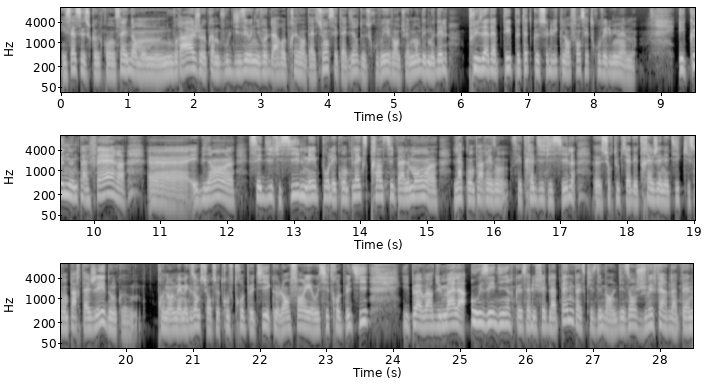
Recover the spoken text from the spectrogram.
Et ça, c'est ce que je conseille dans mon ouvrage, comme vous le disiez au niveau de la représentation, c'est-à-dire de trouver éventuellement des modèles plus adaptés peut-être que celui que l'enfant s'est trouvé lui-même. Et que ne pas faire Eh bien, c'est difficile, mais pour les complexes, principalement la comparaison. C'est très difficile, surtout qu'il y a des traits génétiques qui sont partagés. Donc, prenons le même exemple, si on se trouve trop petit et que l'enfant est aussi trop petit, il peut avoir du mal à oser dire que ça lui fait de la peine parce qu'il se dit, ben, en le disant, je vais faire de la peine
